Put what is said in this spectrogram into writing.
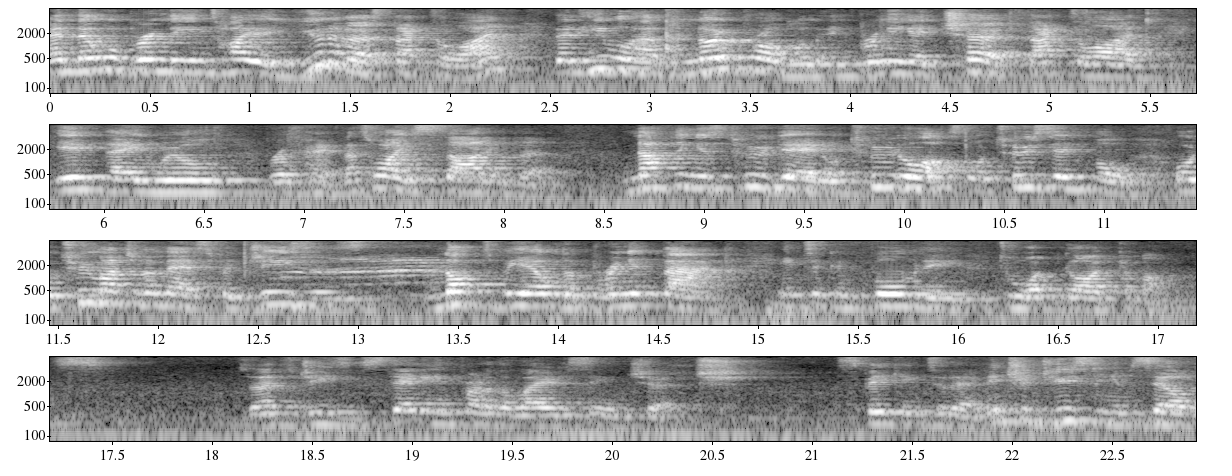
and then will bring the entire universe back to life, then he will have no problem in bringing a church back to life if they will repent. That's why he's starting there. Nothing is too dead or too lost or too sinful or too much of a mess for Jesus not to be able to bring it back into conformity to what God commands. So that's Jesus standing in front of the Laodicean church, speaking to them, introducing himself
